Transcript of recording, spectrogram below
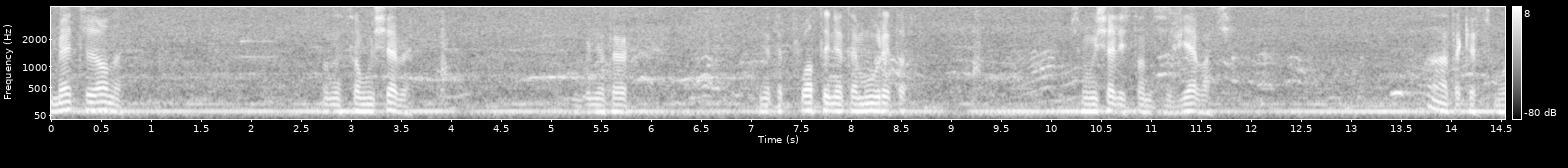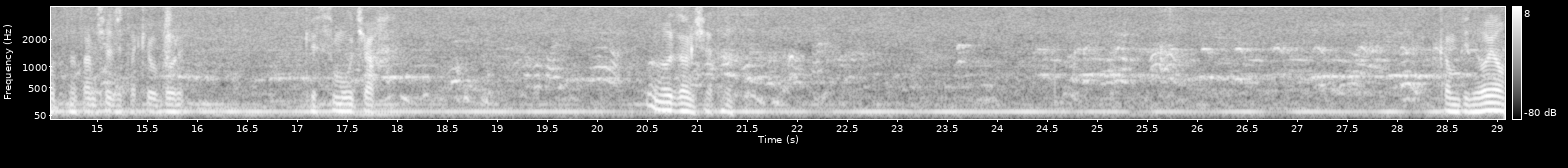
My czy one? One są u siebie. Nie te, nie te płoty, nie te mury, to byśmy musieli stąd zwiewać. A takie smutne, tam siedzi takie u góry. Takie smucia. Nudzą się tu. Kombinują.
